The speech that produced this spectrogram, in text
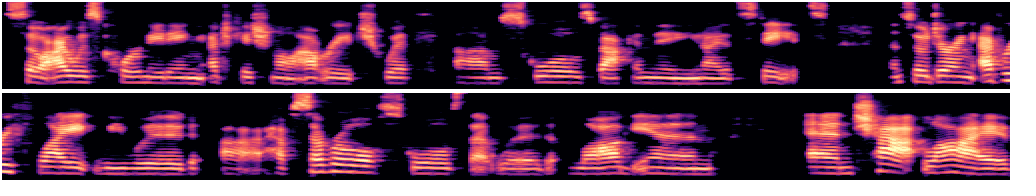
so I was coordinating educational outreach with um, schools back in the United States. And so during every flight, we would uh, have several schools that would log in and chat live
